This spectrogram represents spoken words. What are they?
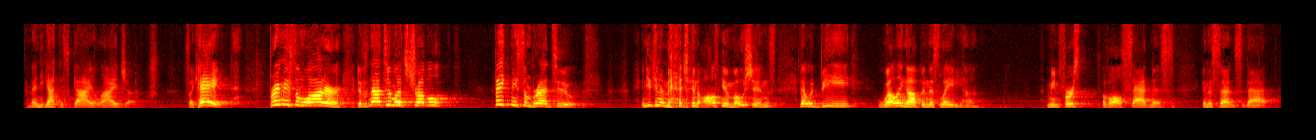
And then you got this guy, Elijah. It's like, hey, Bring me some water. If it's not too much trouble, bake me some bread too. And you can imagine all the emotions that would be welling up in this lady, huh? I mean, first of all, sadness in the sense that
